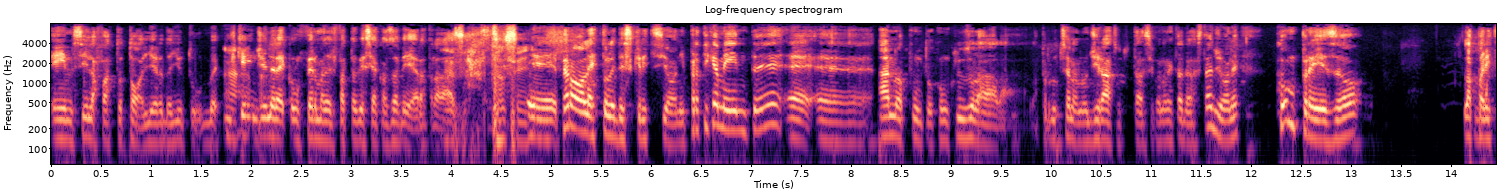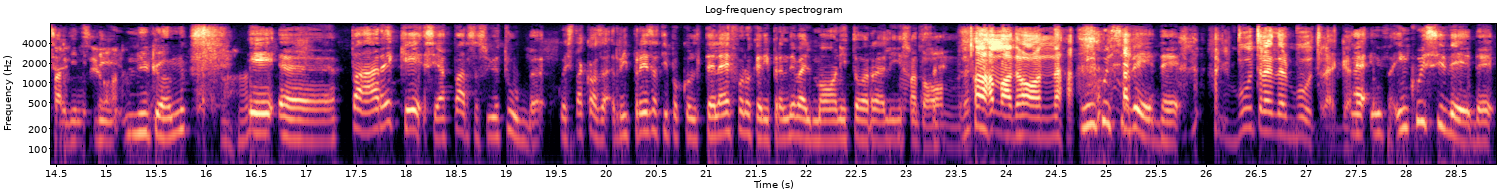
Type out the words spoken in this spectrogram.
AMC l'ha fatto togliere da YouTube, il ah, che in genere è conferma del fatto che sia cosa vera, tra l'altro. Esatto, sì. eh, però ho letto le descrizioni. Praticamente eh, eh, hanno appunto concluso la, la, la produzione, hanno girato tutta la seconda metà della stagione, compreso l'apparizione, l'apparizione. di, di Nikon uh-huh. e eh, pare che sia apparsa su YouTube questa cosa ripresa tipo col telefono che riprendeva il monitor lì Madonna. Ah, Madonna in cui si vede il bootleg del bootleg eh, in, in, cui si vede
